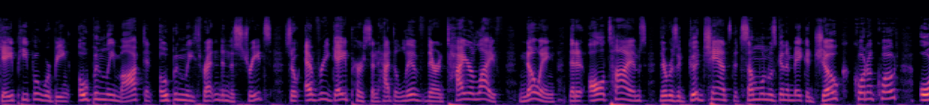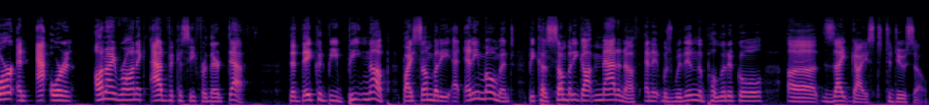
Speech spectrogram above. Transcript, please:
gay people were being openly mocked and openly threatened in the streets. So every gay person had to live their entire life knowing that at all times there was a good chance that someone was going to make a joke, quote unquote, or an, or an unironic advocacy for their death that they could be beaten up by somebody at any moment because somebody got mad enough and it was within the political uh, zeitgeist to do so.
